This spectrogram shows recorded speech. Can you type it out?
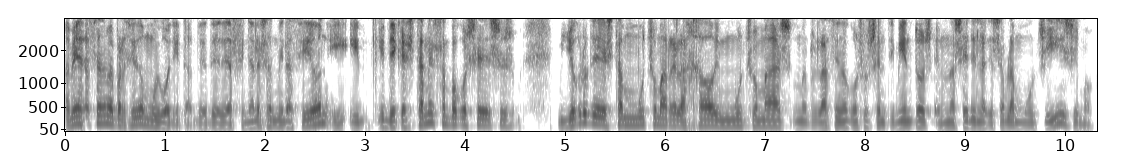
A mí esa escena me ha parecido muy bonita, de, al final esa admiración y, de que Stamets tampoco se, Yo creo que está mucho más relajado y mucho más relacionado con sus sentimientos en una serie en la que se habla muchísimo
